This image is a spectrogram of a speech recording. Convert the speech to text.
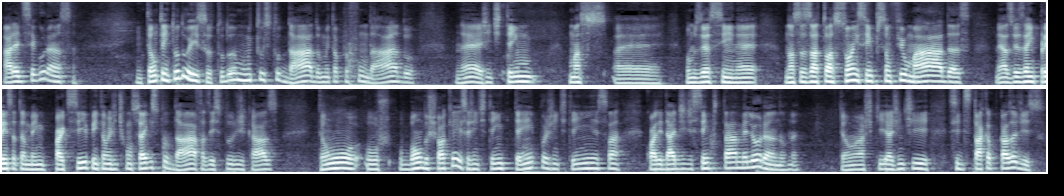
área de segurança. Então tem tudo isso, tudo muito estudado, muito aprofundado, né? A gente tem um- umas, é, vamos dizer assim, né? Nossas atuações sempre são filmadas, né? Às vezes a imprensa também participa, então a gente consegue estudar, fazer estudo de caso. Então o, o, o bom do choque é isso, a gente tem tempo, a gente tem essa qualidade de sempre estar melhorando, né? Então eu acho que a gente se destaca por causa disso.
